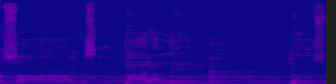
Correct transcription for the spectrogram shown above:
meus olhos para além dos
